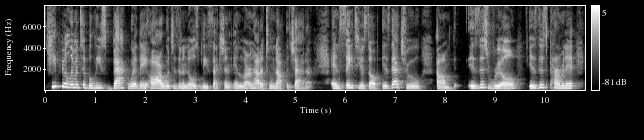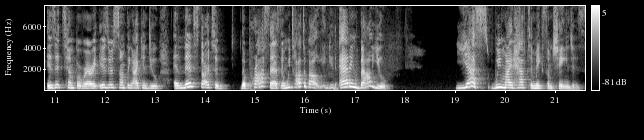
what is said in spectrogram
keep your limited beliefs back where they are, which is in the nosebleed section, and learn how to tune out the chatter and say to yourself, is that true? Um, is this real? Is this permanent? Is it temporary? Is there something I can do? And then start to the process. And we talked about adding value. Yes, we might have to make some changes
